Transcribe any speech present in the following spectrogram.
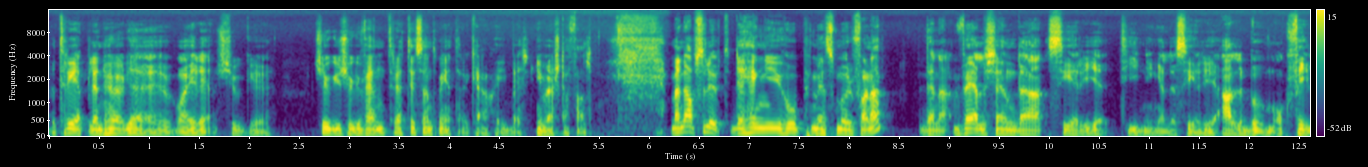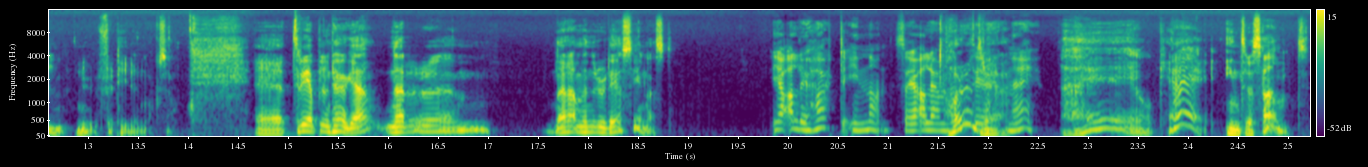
För tre äpplen höga, är- vad är det, 20, 20 25, 30 centimeter kanske i, i värsta fall. Men absolut, det hänger ju ihop med smurfarna. Denna välkända serietidning eller seriealbum och film nu för tiden också. Eh, tre äpplen höga, när, eh, när använde du det senast? Jag har aldrig hört det innan. Så jag har aldrig Har du inte det? det? Nej. Nej, okej. Intressant.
